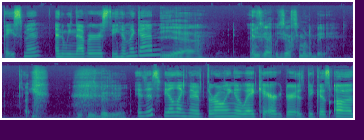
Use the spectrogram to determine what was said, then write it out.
basement and we never see him again yeah. And he's got he's got someone to be. He's busy. it just feels like they're throwing away characters because oh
